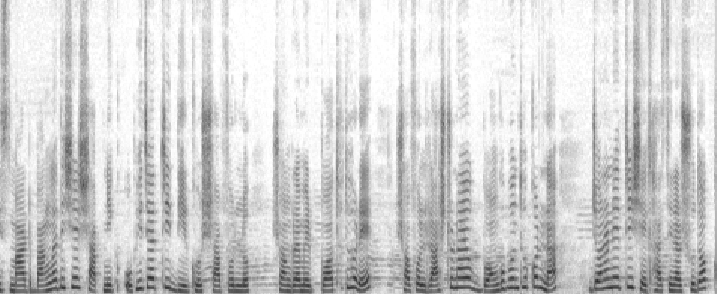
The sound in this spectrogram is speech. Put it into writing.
স্মার্ট বাংলাদেশের সাপনিক অভিযাত্রী দীর্ঘ সাফল্য সংগ্রামের পথ ধরে সফল রাষ্ট্রনায়ক বঙ্গবন্ধু কন্যা জননেত্রী শেখ হাসিনার সুদক্ষ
